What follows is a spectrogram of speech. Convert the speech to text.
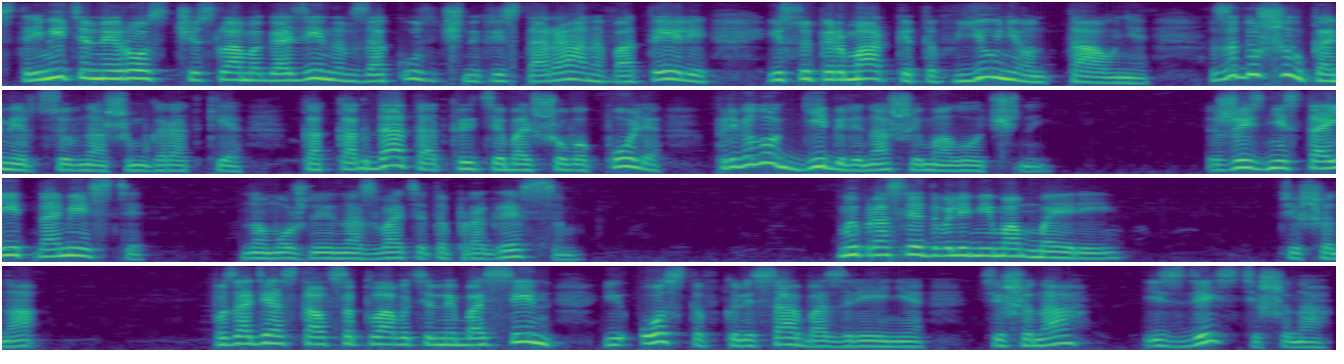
Стремительный рост числа магазинов, закусочных ресторанов, отелей и супермаркетов в Юнион-тауне задушил коммерцию в нашем городке, как когда-то открытие большого поля привело к гибели нашей молочной. Жизнь не стоит на месте, но можно ли назвать это прогрессом? Мы проследовали мимо мэрии. Тишина. Позади остался плавательный бассейн и остов колеса обозрения. Тишина, и здесь тишина.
